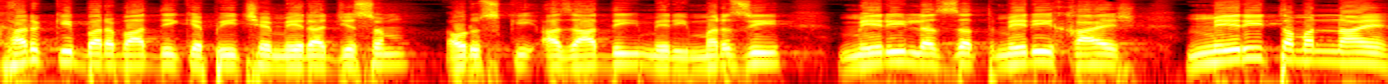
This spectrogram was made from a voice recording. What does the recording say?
گھر کی بربادی کے پیچھے میرا جسم اور اس کی آزادی، میری مرضی، میری لذت، میری خواہش، میری تمنائیں،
